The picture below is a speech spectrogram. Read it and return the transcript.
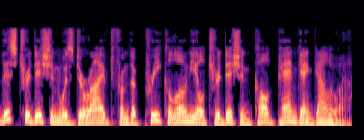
This tradition was derived from the pre-colonial tradition called Pangangalua.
